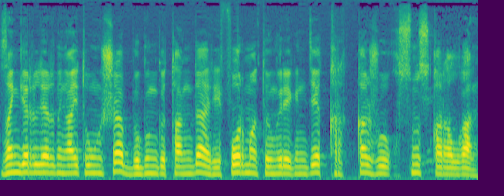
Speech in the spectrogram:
Заңгерлердің айтуынша бүгінгі таңда реформа төңірегінде 40-қа жуық ұсыныс қаралған.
